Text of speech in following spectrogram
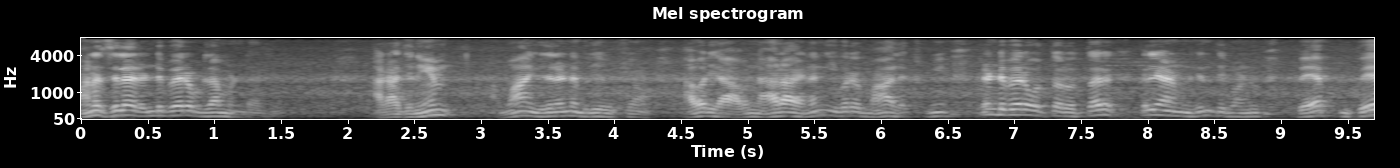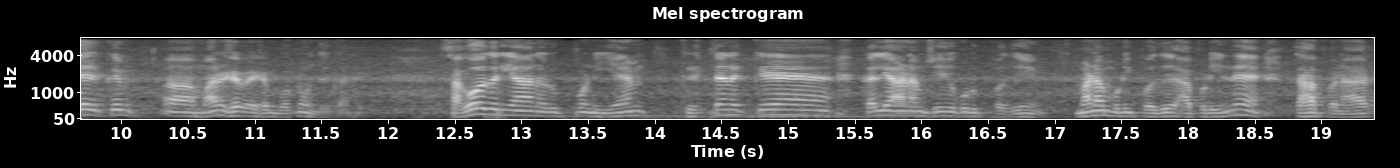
மனசில் ரெண்டு பேரும் அப்படிலாம் பண்ணுறாரு ராஜனையும் அம்மா இதில் என்ன பெரிய விஷயம்? அவர் அவன் நாராயணன் இவர் மகாலட்சுமி ரெண்டு பேரும் ஒருத்தர் ஒருத்தர் கல்யாணம் பண்ணி பேருக்கு மனுஷ வேஷம் போட்டு வந்திருக்காரு. சகோதரியான ருக்மணியை கிருஷ்ணனுக்கே கல்யாணம் செய்து கொடுப்பது மனம் முடிப்பது அப்படின்னு தகப்பனார்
